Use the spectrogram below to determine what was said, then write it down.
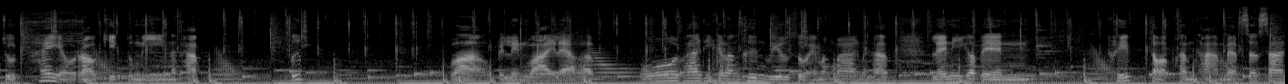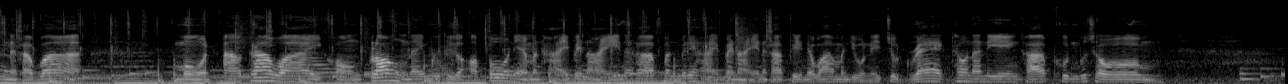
จุดให้เราคลิกตรงนี้นะครับปึ๊บว้าว เป็นเลนส์วายแล้วครับ โอ้ยพระอาทิตย์กำลังขึ้นวิวสวยมาก ๆ นะครับ และนี่ก็เป็นคลิปตอบคำถามแบบสั้น ๆ นะครับว่า โหมด Ultra Wide ของกล้องในมือถือ Oppo เนี่ยมันหายไปไหนนะครับ มันไม่ได้หายไปไหนนะครับ เพียงแต่ว่ามันอยู่ในจุดแรกเท่านั้นเองครับ คุณผู้ชม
